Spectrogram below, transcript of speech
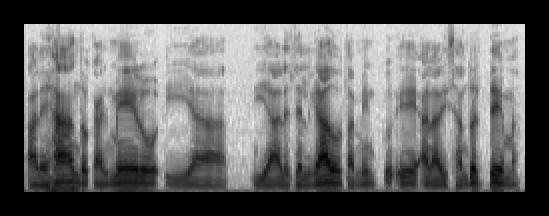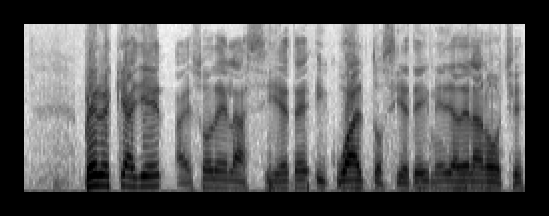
Alejandro Carmelo y a, y a Alex Delgado también eh, analizando el tema. Pero es que ayer, a eso de las siete y cuarto, siete y media de la noche,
